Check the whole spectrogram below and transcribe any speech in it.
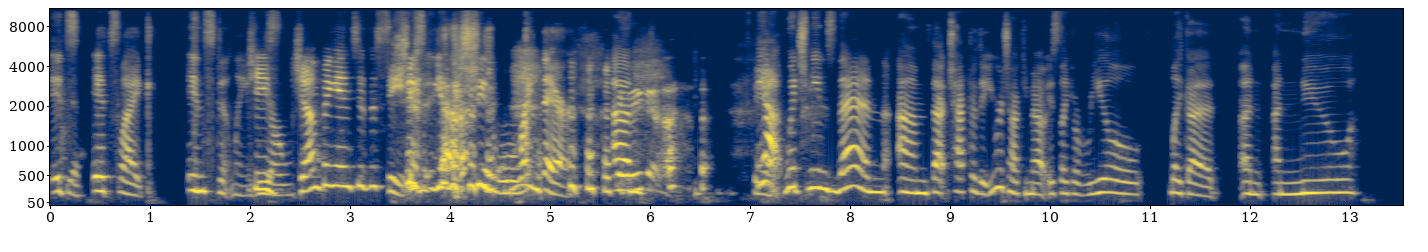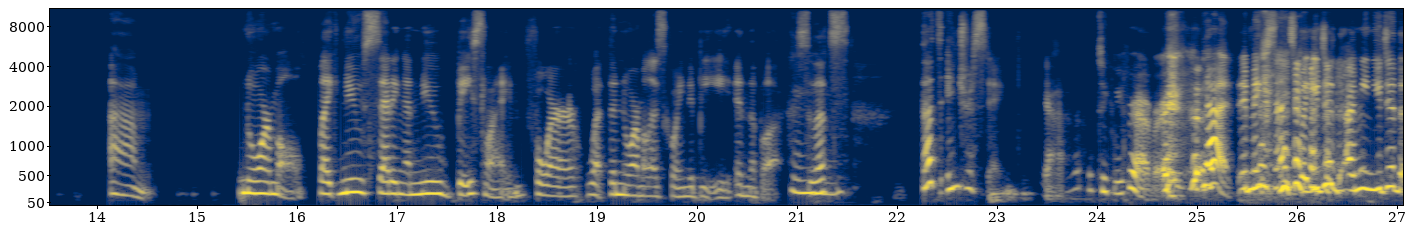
it's Yeah. it's like instantly we She's are jumping into the sea. she's yeah she's right there There um, we go. yeah which means then um that chapter that you were talking about is like a real like a a, a new um normal like new setting a new baseline for what the normal is going to be in the book so Mhm. that's that's interesting Yeah. It took me forever. yeah it makes sense but you did i mean you did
